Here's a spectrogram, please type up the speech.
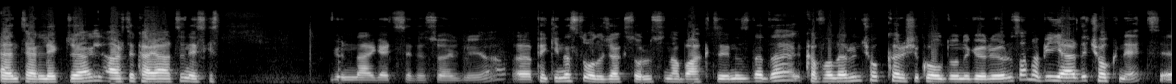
entelektüel artık hayatın eskisi günler geçse de söylüyor. E, peki nasıl olacak sorusuna baktığınızda da kafaların çok karışık olduğunu görüyoruz ama bir yerde çok net. E,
